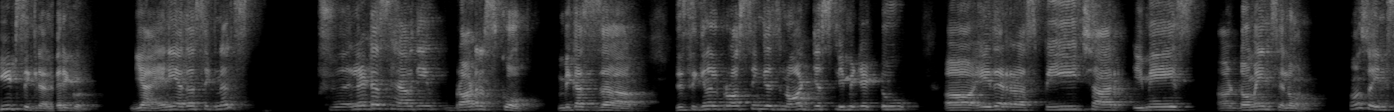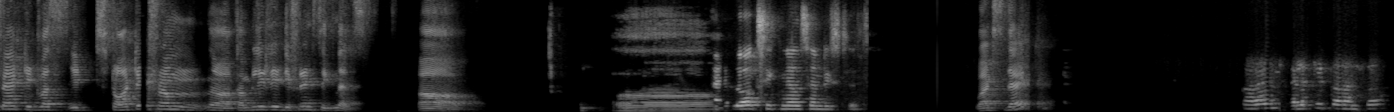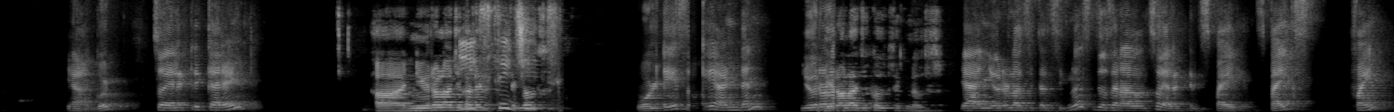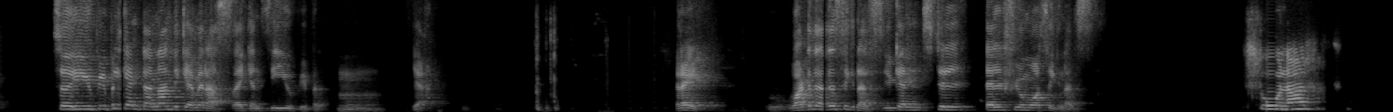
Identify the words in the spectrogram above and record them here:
Heat signal. Very good. Yeah. Any other signals? Let us have the broader scope because uh, the signal processing is not just limited to uh, either uh, speech or image uh, domains alone. Uh, So in fact, it was it started from uh, completely different signals. Uh, Uh, Analog signals and digital. what's that? Current, electric current, sir. Yeah, good. So electric current, uh, neurological signals. Voltage, okay, and then neural, Neurological signals. yeah, neurological signals. Those are also electric spike, spikes. Fine. So you people can turn on the cameras. I can see you people. Hmm. Yeah. Right. What are the other signals? You can still tell few more signals. Sonar,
